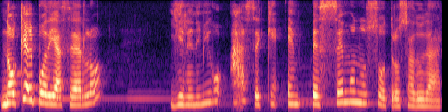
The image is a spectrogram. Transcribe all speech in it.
No que Él podía hacerlo, y el enemigo hace que empecemos nosotros a dudar,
